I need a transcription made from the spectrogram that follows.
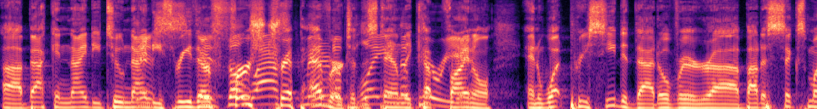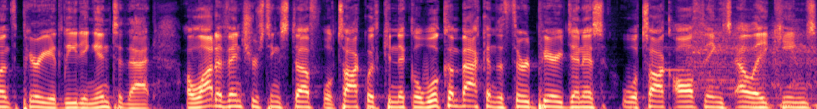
uh, back in 92 93, their is the first trip ever to the Stanley the Cup final and what preceded that over uh, about a six month period leading into that. A lot of interesting stuff. We'll talk with Knickle. We'll come back in the third period, Dennis. We'll talk all things LA Kings,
